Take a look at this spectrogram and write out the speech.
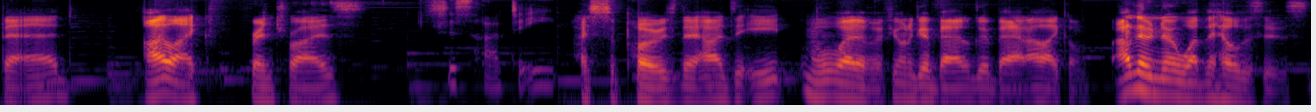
bad. I like French fries. It's just hard to eat. I suppose they're hard to eat. Well, whatever. If you want to go bad, I'll go bad. I like them. I don't know what the hell this is.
